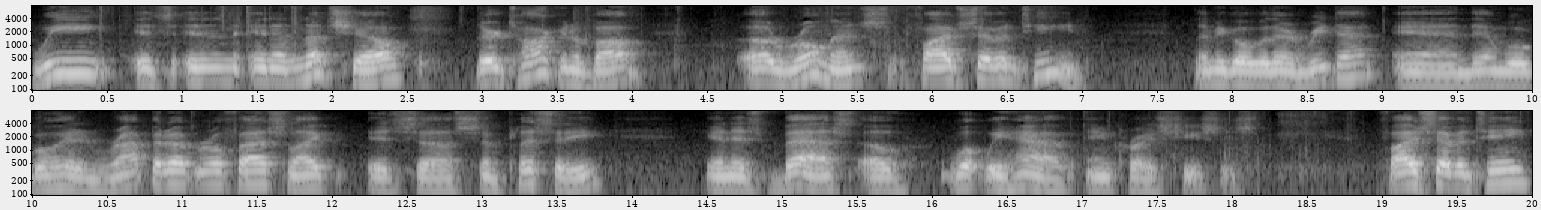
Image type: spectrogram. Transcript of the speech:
We, it's in, in a nutshell, they're talking about uh, Romans 5.17. Let me go over there and read that, and then we'll go ahead and wrap it up real fast like it's uh, simplicity in its best of what we have in Christ Jesus. 517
